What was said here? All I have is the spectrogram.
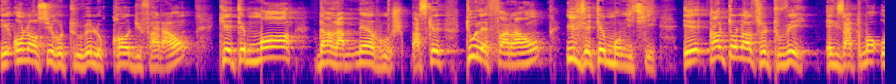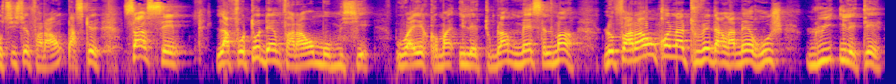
Et on a aussi retrouvé le corps du pharaon qui était mort dans la mer Rouge. Parce que tous les pharaons, ils étaient momifiés. Et quand on a retrouvé exactement aussi ce pharaon, parce que ça, c'est la photo d'un pharaon momifié. Vous voyez comment il est tout blanc, mais seulement le pharaon qu'on a trouvé dans la mer Rouge, lui, il était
